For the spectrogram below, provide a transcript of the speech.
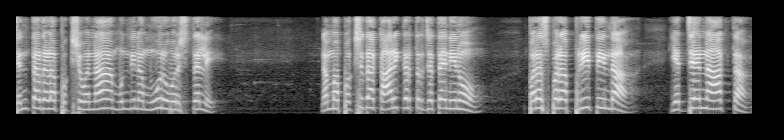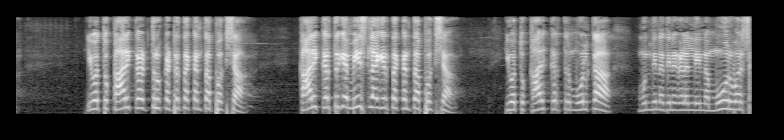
ಜನತಾದಳ ಪಕ್ಷವನ್ನ ಮುಂದಿನ ಮೂರು ವರ್ಷದಲ್ಲಿ ನಮ್ಮ ಪಕ್ಷದ ಕಾರ್ಯಕರ್ತರ ಜೊತೆ ನೀನು ಪರಸ್ಪರ ಪ್ರೀತಿಯಿಂದ ಹೆಜ್ಜೆಯನ್ನು ಹಾಕ್ತಾ ಇವತ್ತು ಕಾರ್ಯಕರ್ತರು ಕಟ್ಟಿರ್ತಕ್ಕಂಥ ಪಕ್ಷ, ಕಾರ್ಯಕರ್ತರಿಗೆ ಮೀಸಲಾಗಿರ್ತಕ್ಕಂಥ ಪಕ್ಷ. ಇವತ್ತು ಕಾರ್ಯಕರ್ತರ ಮೂಲಕ ಮುಂದಿನ ದಿನಗಳಲ್ಲಿ ನಮ್ಮ ಮೂರು ವರ್ಷ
